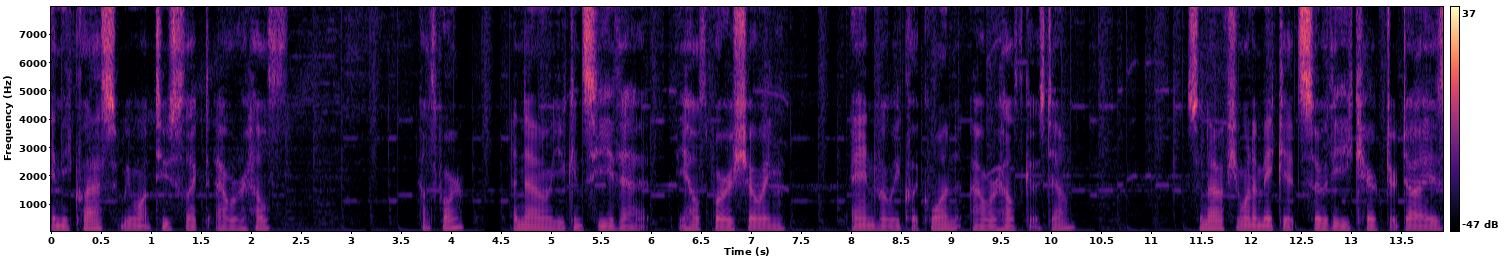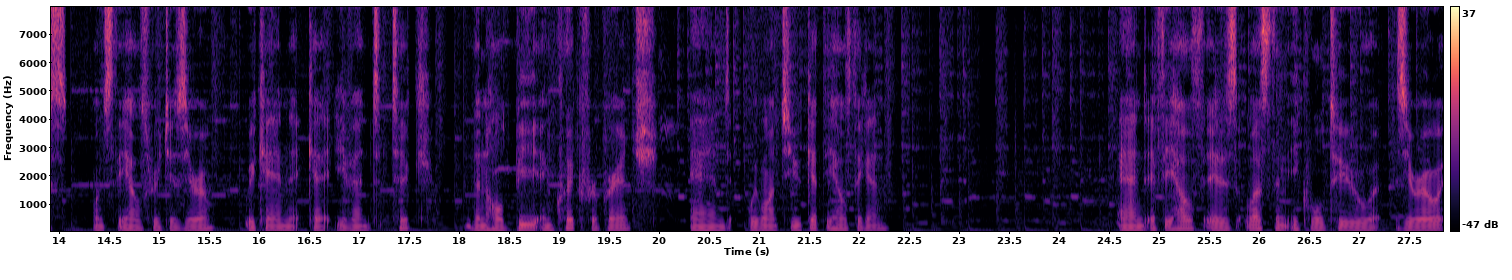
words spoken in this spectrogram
in the class, we want to select our health, health bar. And now you can see that the health bar is showing, and when we click 1, our health goes down. So now if you want to make it so the character dies once the health reaches 0, we can get event tick, then hold B and click for branch, and we want to get the health again. And if the health is less than equal to 0,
